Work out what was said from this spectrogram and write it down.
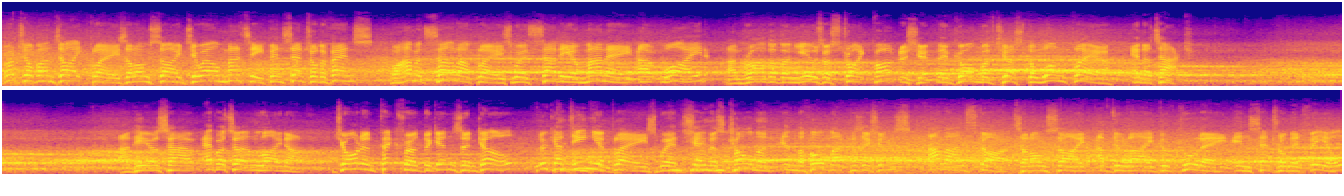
Virgil van Dijk plays alongside Joel Matip in central defence. Mohamed Salah plays with Sadio Mane out wide. And rather than use a strike partnership, they've gone with just the one player in attack. And here's how Everton line up. Jordan Pickford begins in goal. Luca Digne plays with Seamus Coleman in the fullback positions. Allan starts alongside Abdoulaye Doucouré in central midfield.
